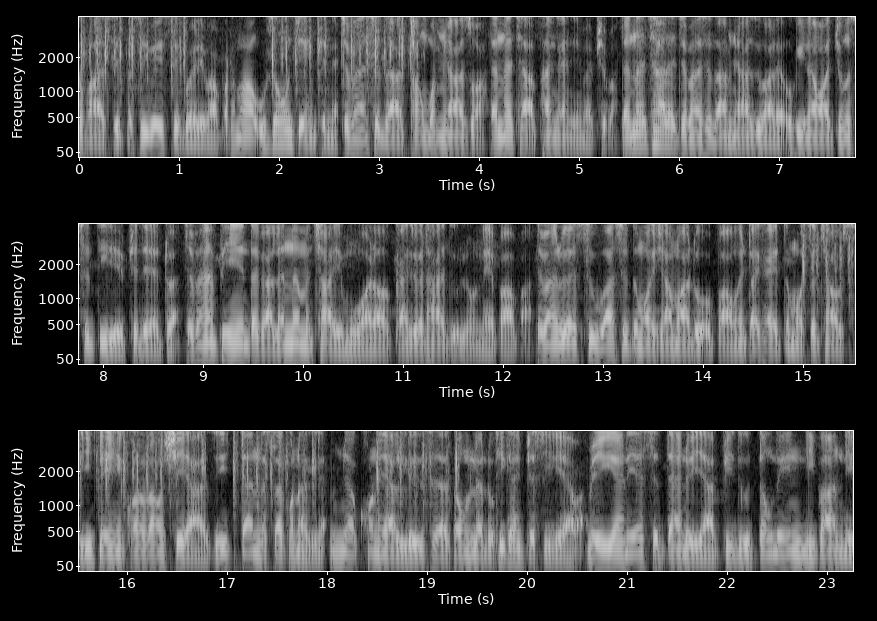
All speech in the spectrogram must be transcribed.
ကမ္ဘာစစ်ပစိဖိတ်စစ်ပွဲတွေမှာပထမဦးဆုံးအကြိမ်ဖြစ်တဲ့ဂျပန်စစ်သားထောင်ပများစွာလက်နက်ချအဖမ်းခံခြင်းပဲဖြစ်ပါ။လက်နက်ချတဲ့ဂျပန်စစ်သားအများစုကလည်းအိုကီနာဝါကျွန်းစစ်တီတွေဖြစ်တဲ့အတွက်ဂျပန်ဘင်းရင်တက်ကလက်နက်မချရမှုကတော့ကင်ဆွဲထားတဲ့သူလုံနေပါပါ။ဂျပန်တို့ရဲ့စူပါစစ်သမောယာမာတို့အပါအဝင်တိုက်ခိုက်သမော16စီလေယာဉ်9800စီတန်29စီနဲ့အမြောက်943လက်တို့ထိခိုက်ပျက်စီးခဲ့ရပါ။အမေရိကန်ရဲ့စစ်တမ်းတွေအရပြည်သူ3000နီးပါးနေ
